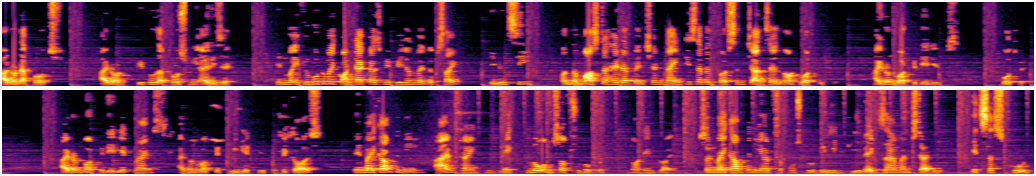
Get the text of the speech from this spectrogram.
I don't approach. I don't people approach me, I reject in my if you go to my contact us me page on my website you will see on the masthead I've mentioned 97% chance I'll not work with you. I don't work with idiots. Both ways. I don't work with idiot minds. I don't work with idiot people because in my company I am trying to make clones of Shubho not employees. So in my company you're supposed to read, give exam and study. It's a school.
